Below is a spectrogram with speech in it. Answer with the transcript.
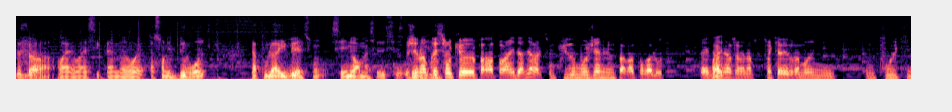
C'est ça. Ouais, ouais, c'est quand même. Ouais, de toute façon, les deux gros. La poule A et B, elles sont... c'est énorme. Hein, J'ai l'impression que par rapport à l'année dernière, elles sont plus homogènes l'une par rapport à l'autre. L'année dernière, j'avais l'impression qu'il y avait vraiment une, une poule qui,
